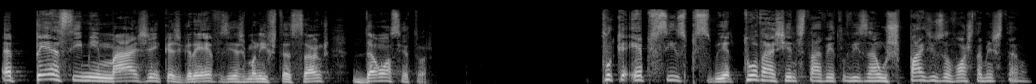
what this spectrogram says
a péssima imagem que as greves e as manifestações dão ao setor. Porque é preciso perceber, toda a gente está a ver televisão, os pais e os avós também estão.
